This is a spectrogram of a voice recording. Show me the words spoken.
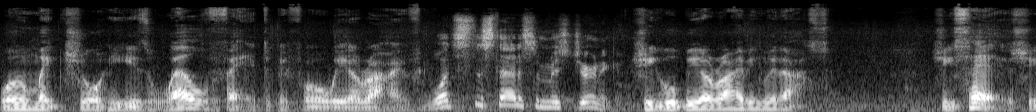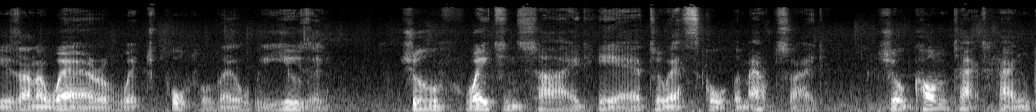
We'll make sure he is well fed before we arrive. What's the status of Miss Jernigan? She will be arriving with us. She says she is unaware of which portal they will be using. She'll wait inside here to escort them outside. She'll contact Hank,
